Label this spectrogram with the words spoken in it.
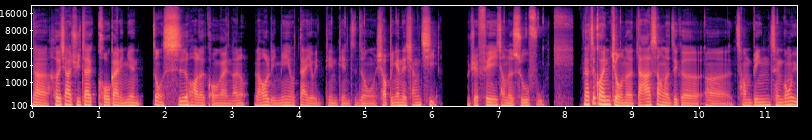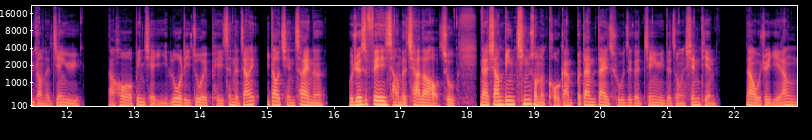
那喝下去在口感里面这种丝滑的口感，然后然后里面又带有一点点这种小饼干的香气。我觉得非常的舒服。那这款酒呢，搭上了这个呃长滨成功渔港的煎鱼，然后并且以洛梨作为陪衬的这样一道前菜呢，我觉得是非常的恰到好处。那香槟清爽的口感不但带出这个煎鱼的这种鲜甜，那我觉得也让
